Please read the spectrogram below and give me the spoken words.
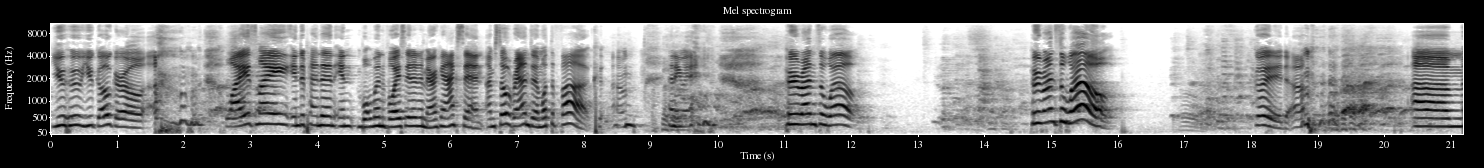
you who, you go, girl. Why is my independent in woman voice in an American accent? I'm so random. What the fuck? Um, anyway, who runs the world? Who runs the world? Good. Um, um,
